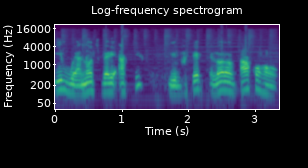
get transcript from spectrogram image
if we are not very active. If we take a lot of alcohol,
